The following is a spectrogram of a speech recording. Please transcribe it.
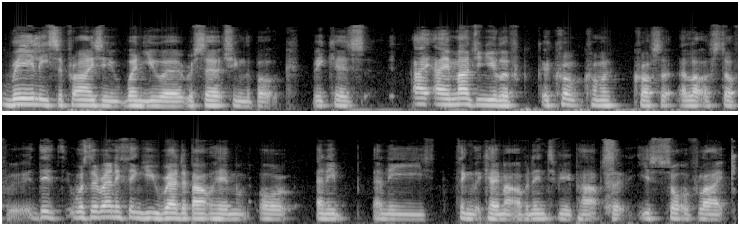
really surprise you when you were researching the book? Because I, I imagine you'll have come, across a, a, lot of stuff. Did was there anything you read about him, or any anything that came out of an interview, perhaps that you sort of like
